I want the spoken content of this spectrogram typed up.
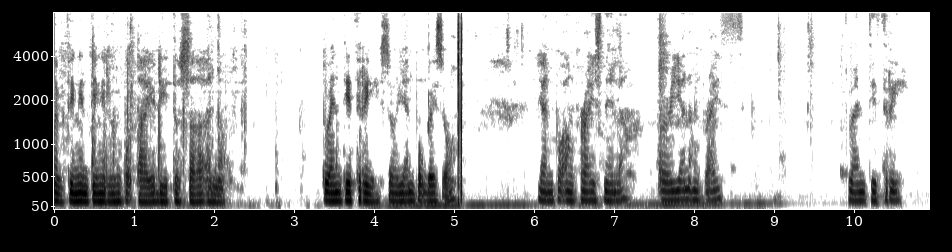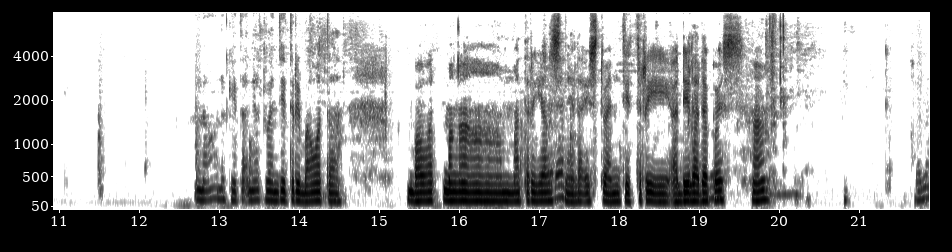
nagtingin-tingin lang po tayo dito sa ano 23. So yan po guys oh. Yan po ang price nila. Or yan ang price. 23. Ano, nakita niyo 23 bawat ah, bawat mga materials nila is 23. Adila da pues, ha? Wala.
